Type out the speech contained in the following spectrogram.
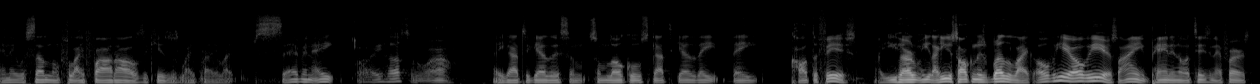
and they were selling them for like five dollars. The kids was like probably like seven, eight. Oh, they hustle. Wow. They got together. Some some locals got together. They they caught the fish. Like you heard him. He like he was talking to his brother like over here, over here. So I ain't paying no attention at first.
